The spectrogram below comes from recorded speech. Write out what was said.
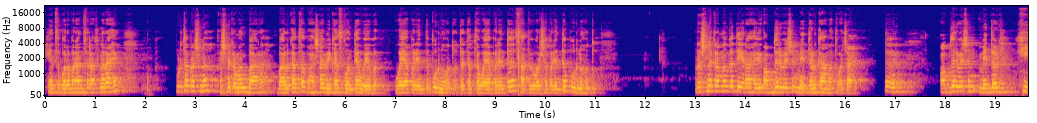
ह्याचं बरोबर आन्सर असणार आहे. पुढचा प्रश्न. प्रश्न क्रमांक बारा. बालकाचा भाषा विकास कोणत्या वयोग वयापर्यंत पूर्ण होतो. तर त्याचा वयापर्यंत सातव्या वर्षापर्यंत पूर्ण होतो. प्रश्न क्रमांक तेरा आहे ऑब्झर्वेशन मेथड का महत्त्वाचा आहे? तर ऑब्झर्वेशन मेथड ही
